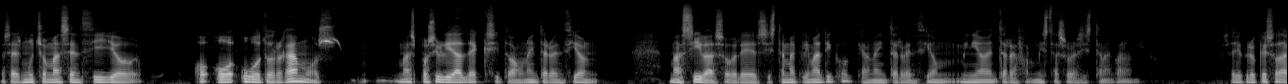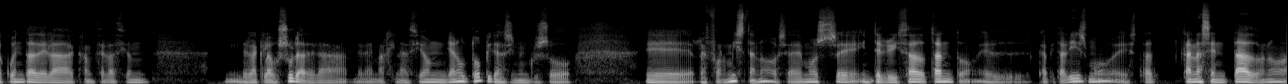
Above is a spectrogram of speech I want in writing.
O sea, es mucho más sencillo o, u otorgamos más posibilidad de éxito a una intervención masiva sobre el sistema climático que a una intervención mínimamente reformista sobre el sistema económico. O sea, yo creo que eso da cuenta de la cancelación, de la clausura de la, de la imaginación, ya no utópica, sino incluso eh, reformista. ¿no? O sea, hemos eh, interiorizado tanto el capitalismo, está tan asentado ¿no?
